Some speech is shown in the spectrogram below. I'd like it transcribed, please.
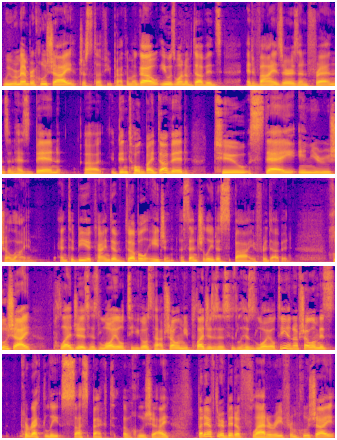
We remember Hushai just a few prakim ago. He was one of David's advisors and friends, and has been uh, been told by David to stay in Yerushalayim and to be a kind of double agent, essentially to spy for David. Hushai pledges his loyalty. He goes to Avshalom, he pledges his, his loyalty, and Avshalom is correctly suspect of Hushai. But after a bit of flattery from Hushai,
